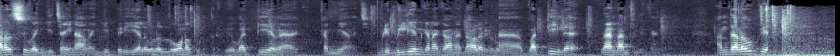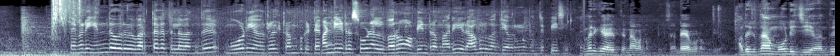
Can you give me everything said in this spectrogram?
அரசு வங்கி சைனா வங்கி பெரிய அளவில் லோனை கொடுத்துருக்கு. வட்டியை வே கம்மியாக வச்சு. இப்படி பில்லியன் கணக்கான டாலர்கள் வட்டியில் வேண்டான்னு சொல்லியிருக்காங்க. அந்த அளவுக்கு அதேமாதிரி இந்த ஒரு வர்த்தகத்தில் வந்து மோடி அவர்கள் ட்ரம்ப் கிட்ட மண்டியிடுற சூழல் வரும் அப்படின்ற மாதிரி ராகுல் காந்தி அவர்களும் வந்து பேசியிருக்காங்க அமெரிக்கா எடுத்து என்ன பண்ண முடியும்? சண்டையாக போட முடியும். அதுக்கு தான் மோடிஜியை வந்து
